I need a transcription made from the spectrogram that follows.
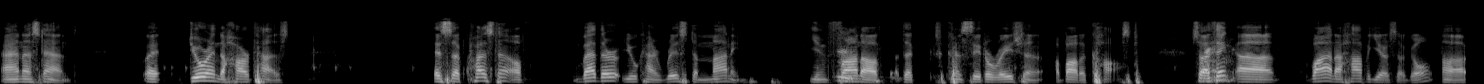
I understand but during the hard times, it's a question of whether you can raise the money in front of the consideration about the cost. So I think uh, one and a half years ago, uh,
